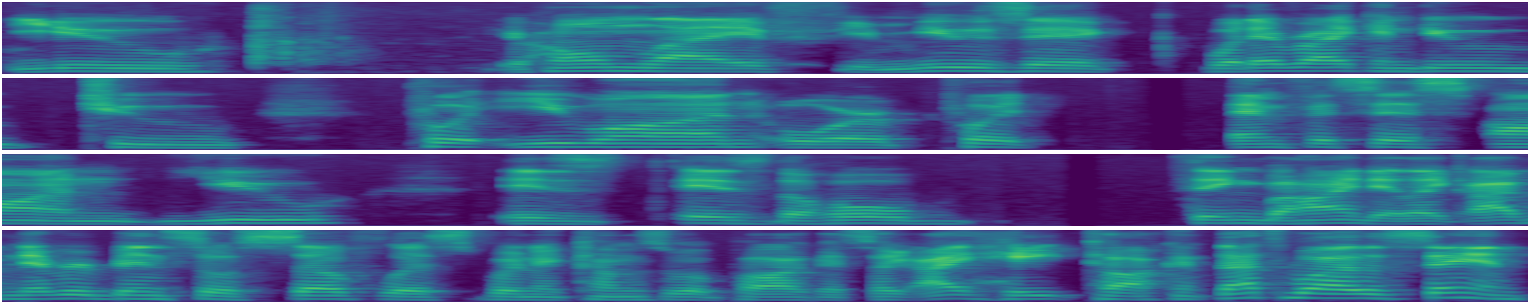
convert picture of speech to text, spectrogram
you, your home life, your music, whatever I can do to put you on or put emphasis on you is is the whole thing behind it. Like I've never been so selfless when it comes to a podcast. Like I hate talking. That's why I was saying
